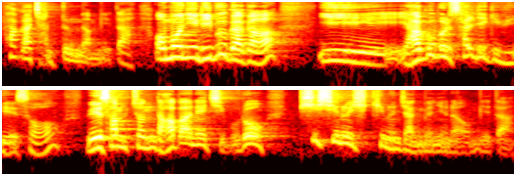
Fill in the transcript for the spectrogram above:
화가 잔뜩 납니다. 어머니 리브가가 이 야곱을 살리기 위해서 외삼촌 나반의 집으로 피신을 시키는 장면이 나옵니다.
